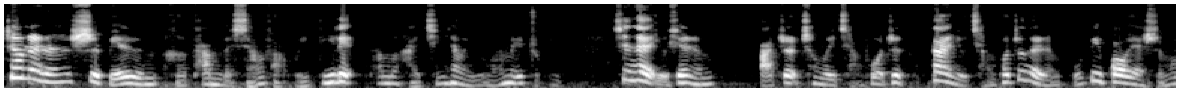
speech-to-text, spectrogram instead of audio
这样的人视别人和他们的想法为低劣，他们还倾向于完美主义。现在有些人把这称为强迫症，但有强迫症的人不必抱怨什么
